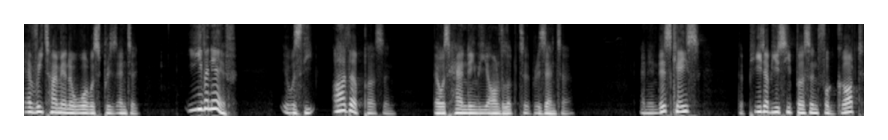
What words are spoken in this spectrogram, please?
every time an award was presented, even if it was the other person that was handing the envelope to the presenter. And in this case, the PwC person forgot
